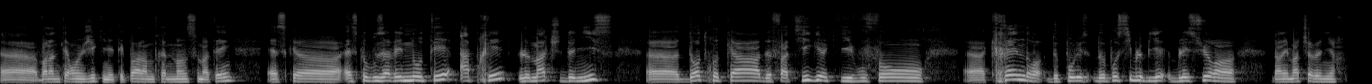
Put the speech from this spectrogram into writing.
Euh, Valentin Rongier qui n'était pas à l'entraînement ce matin. Est-ce que, est-ce que vous avez noté après le match de Nice euh, d'autres cas de fatigue qui vous font euh, craindre de, de, possibles blessures euh, dans les matchs à venir?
